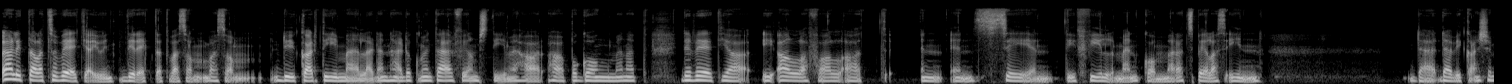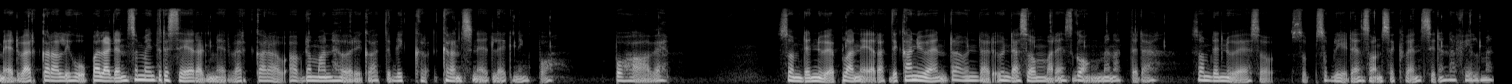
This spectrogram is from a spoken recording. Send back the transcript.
ärligt talat så vet jag ju inte direkt att vad som, vad som dykarteamet eller den här dokumentärfilmsteamet har, har på gång. Men att det vet jag i alla fall att en, en scen till filmen kommer att spelas in där, där vi kanske medverkar allihopa, eller den som är intresserad medverkar av, av de anhöriga, att det blir kransnedläggning på, på havet. Som det nu är planerat. Det kan ju ändra under, under sommarens gång, men att det där, som det nu är så, så, så blir det en sån sekvens i den här filmen.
